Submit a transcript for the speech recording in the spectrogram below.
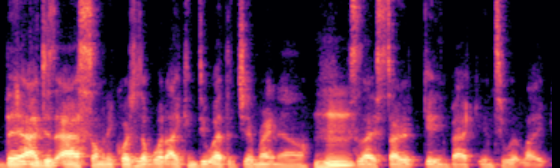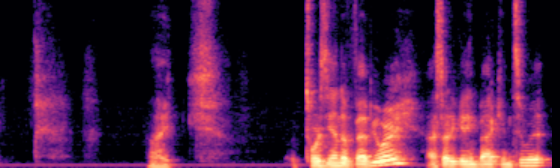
they I just asked so many questions of what I can do at the gym right now. Mhm. So I started getting back into it like like towards the end of February. I started getting back into it,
